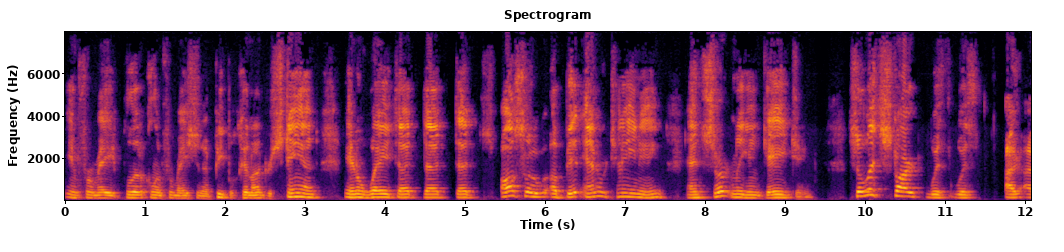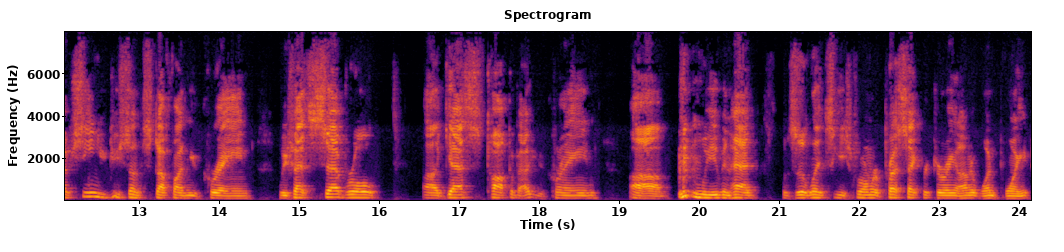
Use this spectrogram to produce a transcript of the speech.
information, political information that people can understand in a way that, that that's also a bit entertaining and certainly engaging. So let's start with with I, have seen you do some stuff on Ukraine. We've had several uh, guests talk about Ukraine. Uh, we even had Zelensky's former press secretary on at one point.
